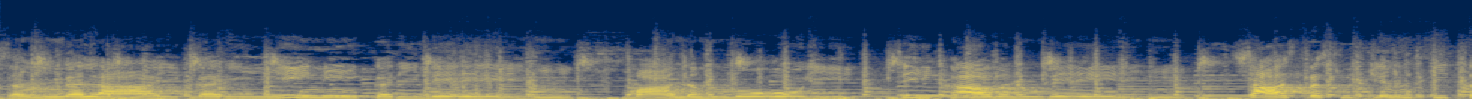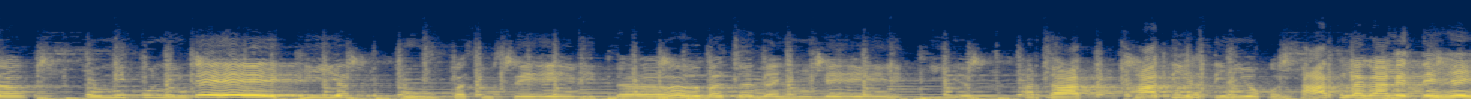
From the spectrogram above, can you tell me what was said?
संगलाई करीनी मोही सिखावन दे शास्त्र सुचिंतित पुनि पुनि देखिय भूप सुसेवित बस नहीं लेखिय अर्थात हाथी हथिनियों को साथ लगा लेते हैं,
